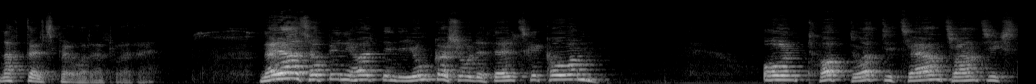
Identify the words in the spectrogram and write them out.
nach Tölz beordert wurde. Naja, so bin ich halt in die Junkerschule Tölz gekommen und habe dort die 22.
